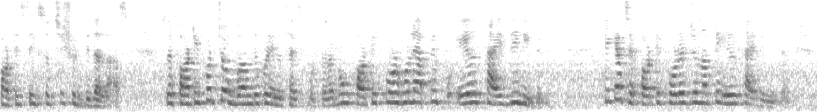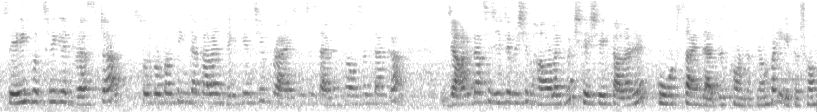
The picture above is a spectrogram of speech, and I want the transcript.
forty হচ্ছে should be the last so forty four চোখ বন্ধ করে এল সাইজ পড়তে হবে এবং ফর্টি ফোর হলে আপনি এল সাইজই নেবেন। ঠিক আছে? ফর্টি ফোরের জন্য আপনি এল সাইজে নেবেন। সো এই হচ্ছে গিয়ে ড্রেসটা সো টোটাল তিনটা কালার দেখিয়েছি। প্রাইস হচ্ছে সেভেন থাউজেন্ড টাকা। যার কাছে যেটা বেশি ভালো লাগবে, সে সেই কালারের code size address contact number এটা সহ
